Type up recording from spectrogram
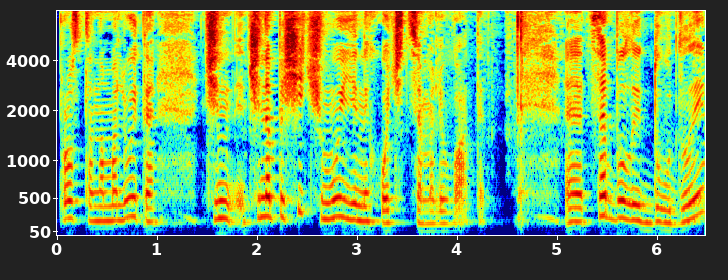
просто намалюйте, чи, чи напишіть, чому її не хочеться малювати. Е, Це були дудли.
